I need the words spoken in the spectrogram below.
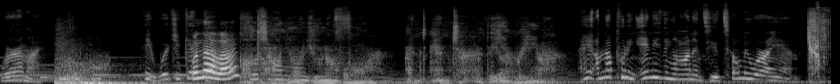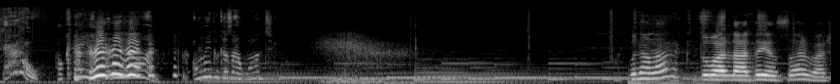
Where am I? Hey, where'd you get Bu ne lan? Put on your uniform and enter the arena. Hey, I'm not putting anything on until you tell me where I am. No! Okay, I'm putting it on, but only because I want to. Bu ne lan? Duvarlarda yazılar var.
